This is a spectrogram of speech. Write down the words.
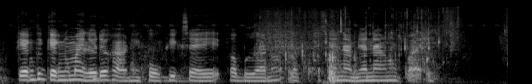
ำแกงคือแกงหน้ำใหม่เลยเด้อค่ะนี่โขลกพริกใส่กระเบือเนาะแล้วก็ใส่น้ำยานางลงไป บ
